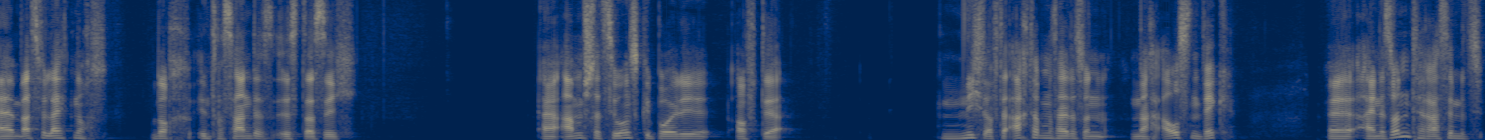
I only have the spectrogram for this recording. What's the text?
Ähm, was vielleicht noch, noch interessant ist, ist, dass ich äh, am Stationsgebäude auf der, nicht auf der Achterbahnseite, sondern nach außen weg, äh, eine Sonnenterrasse mit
